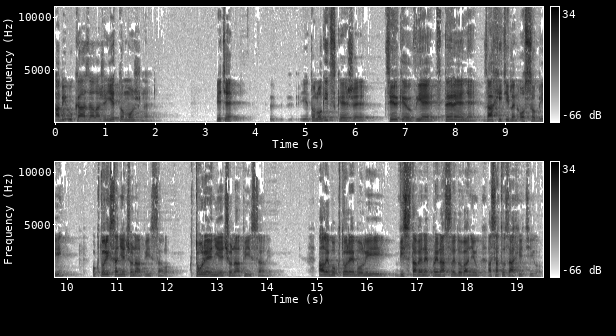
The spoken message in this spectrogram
aby ukázala, že je to možné. Viete, je to logické, že církev vie v teréne zachytiť len osoby, o ktorých sa niečo napísalo, ktoré niečo napísali, alebo ktoré boli vystavené prenasledovaniu a sa to zachytilo.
